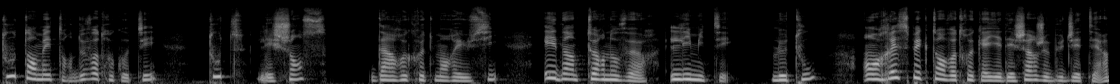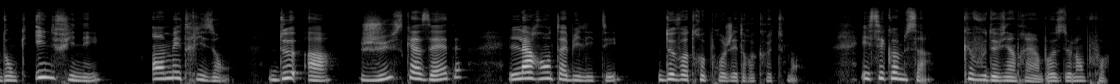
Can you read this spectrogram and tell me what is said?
tout en mettant de votre côté toutes les chances d'un recrutement réussi et d'un turnover limité. Le tout en respectant votre cahier des charges budgétaires, donc in fine, en maîtrisant de A jusqu'à Z la rentabilité de votre projet de recrutement. Et c'est comme ça que vous deviendrez un boss de l'emploi.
